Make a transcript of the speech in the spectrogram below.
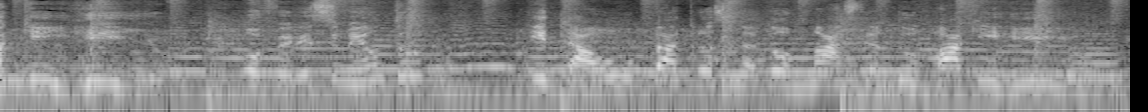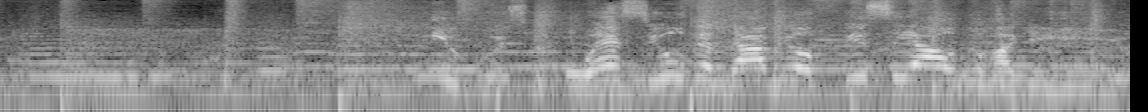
Rock in Rio. Oferecimento Itaú, patrocinador master do Rock in Rio. Nivus, o SUVW oficial do Rock in Rio.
